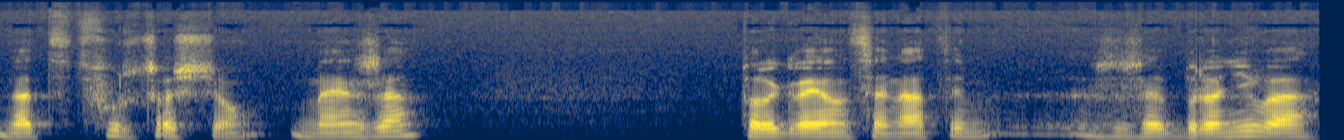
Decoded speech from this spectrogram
nad twórczością męża, polegająca na tym, że broniła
